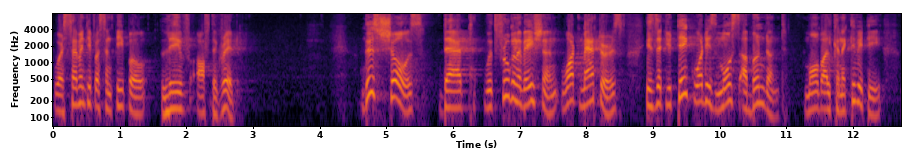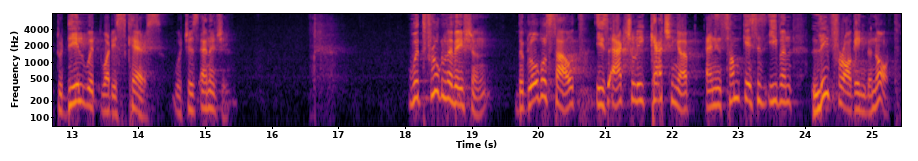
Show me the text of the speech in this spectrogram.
where 70% people live off the grid. This shows that with frugal innovation, what matters is that you take what is most abundant, mobile connectivity, to deal with what is scarce, which is energy. With frugal innovation, the global south is actually catching up and, in some cases, even leapfrogging the north.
